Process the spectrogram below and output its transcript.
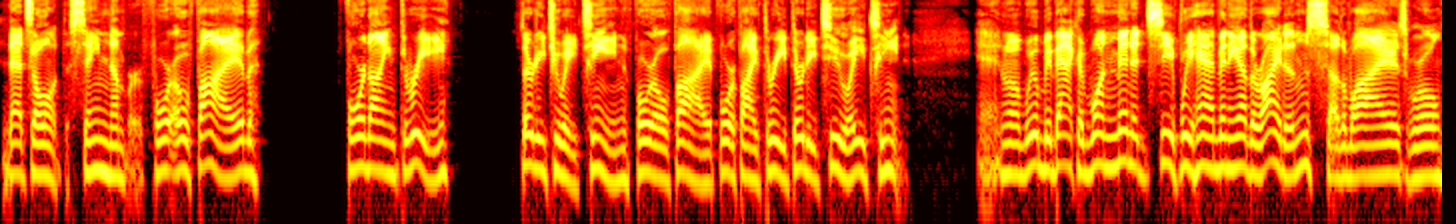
That's all at the same number 405 493 3218. 405 453 3218. And uh, we'll be back in one minute to see if we have any other items. Otherwise, we'll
